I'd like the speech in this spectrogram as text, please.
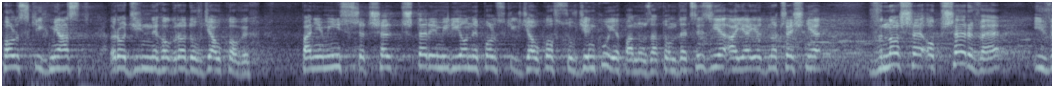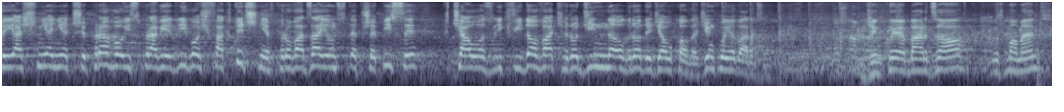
polskich miast rodzinnych ogrodów działkowych. Panie ministrze, trze- 4 miliony polskich działkowców dziękuję panu za tą decyzję, a ja jednocześnie wnoszę o przerwę i wyjaśnienie, czy Prawo i Sprawiedliwość faktycznie wprowadzając te przepisy chciało zlikwidować rodzinne ogrody działkowe. Dziękuję bardzo. Dziękuję bardzo. Już moment.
